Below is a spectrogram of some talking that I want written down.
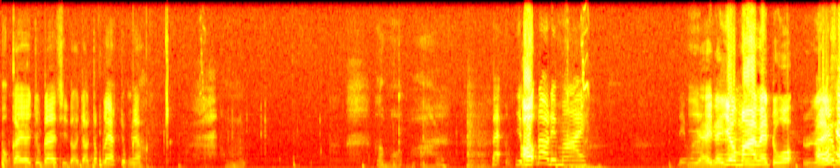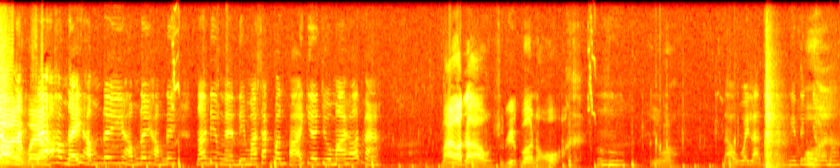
Ok chúng ta sẽ đợi cho chốc lát chút nha. Là một hai. Bạn giờ Ờ. bắt đầu đi mai. gì vậy về. nãy giờ mai mẹ trụ lấy Ủa, vai sao hôm nãy không đi không đi không đi. Nói đi nè đi ma sắc bên phải kia chưa mai hết nè. Mai hết rồi stripper nổ. Hiểu không? Đâu quay lại nghe tiếng Ôi. dơ không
